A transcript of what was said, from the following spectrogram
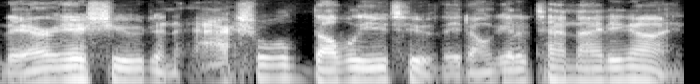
They are issued an actual W 2. They don't get a 1099.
